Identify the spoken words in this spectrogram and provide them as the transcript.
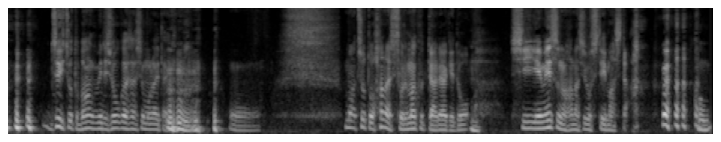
ぜひちょっと番組で紹介させてもらいたいな。うんまあちょっと話それまくってあれやけど、うん CMS の話をしていました。コン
